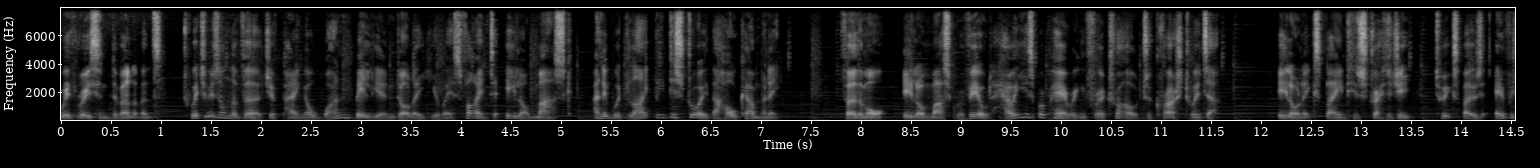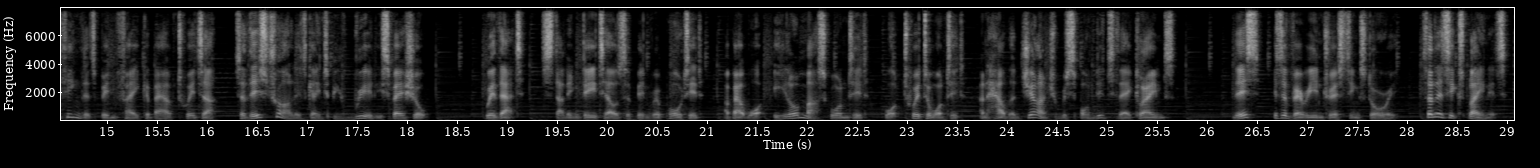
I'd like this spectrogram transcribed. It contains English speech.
With recent developments, Twitter is on the verge of paying a $1 billion US fine to Elon Musk, and it would likely destroy the whole company. Furthermore, Elon Musk revealed how he is preparing for a trial to crush Twitter. Elon explained his strategy to expose everything that's been fake about Twitter, so this trial is going to be really special. With that, stunning details have been reported about what Elon Musk wanted, what Twitter wanted, and how the judge responded to their claims. This is a very interesting story, so let's explain it.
